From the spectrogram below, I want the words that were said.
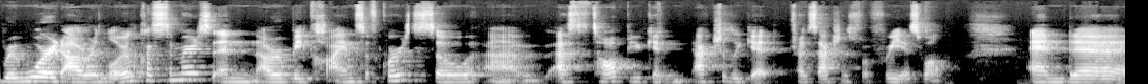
reward our loyal customers and our big clients, of course. So um, as the top, you can actually get transactions for free as well. And uh,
